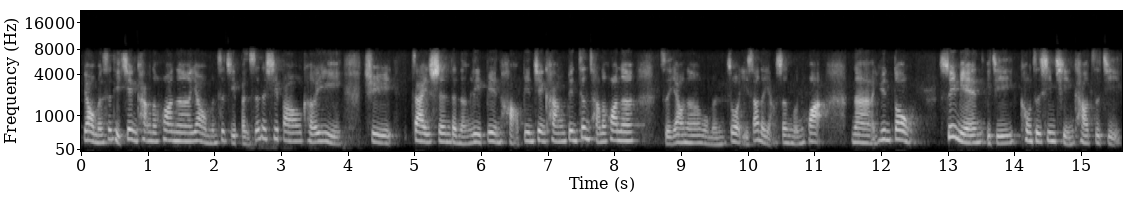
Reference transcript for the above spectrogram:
要我们身体健康的话呢，要我们自己本身的细胞可以去再生的能力变好、变健康、变正常的话呢，只要呢我们做以上的养生文化，那运动。睡眠以及控制心情靠自己。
